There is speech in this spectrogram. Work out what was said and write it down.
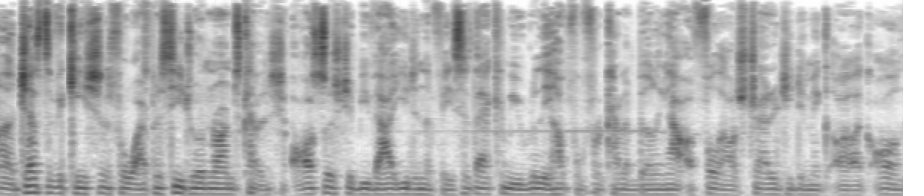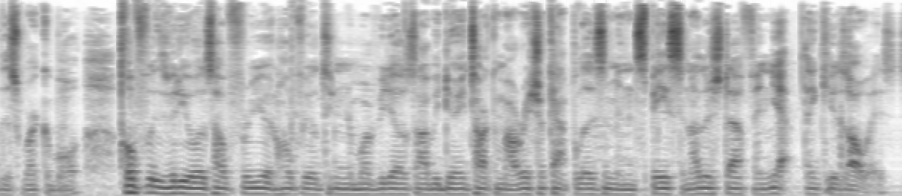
uh, justifications for why procedural norms kind of also should be valued in the face of that can be really helpful for kind of building out a full out strategy to make all, like all of this workable. Hopefully this video was helpful for you and hopefully you'll tune into more videos I'll be doing talking about racial capitalism and space and other stuff and yeah, thank you as always.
